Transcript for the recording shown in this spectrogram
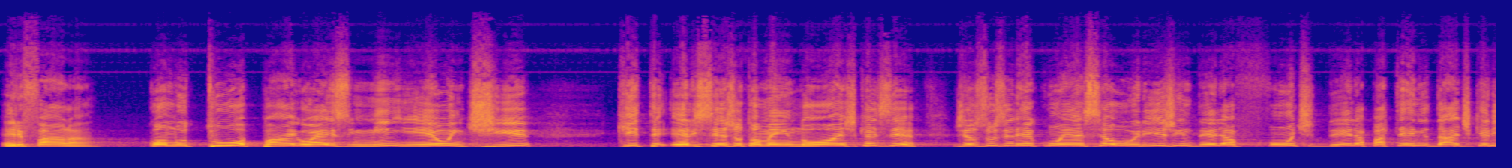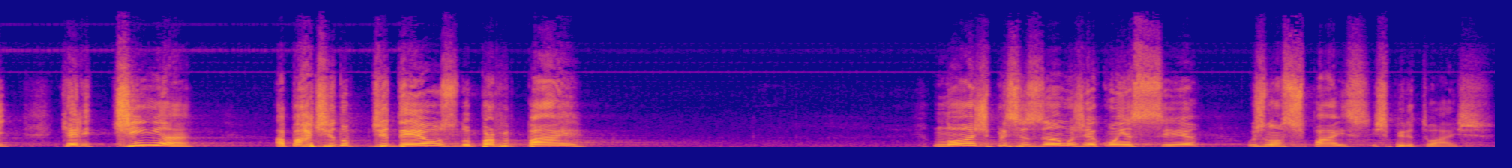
Ele fala: Como tu, ó Pai, o és em mim e eu em ti, que ele seja também em nós. Quer dizer, Jesus ele reconhece a origem dele, a fonte dele, a paternidade que ele, que ele tinha a partir do, de Deus, do próprio Pai. Nós precisamos reconhecer os nossos pais espirituais,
